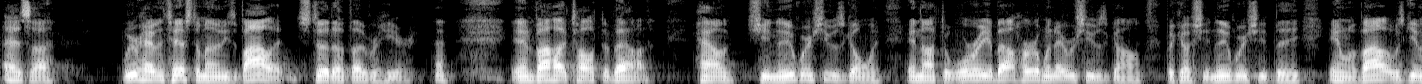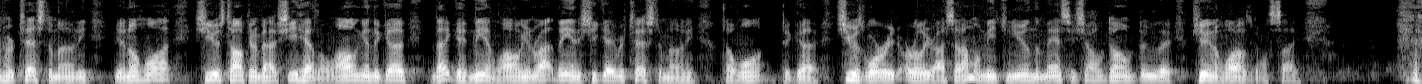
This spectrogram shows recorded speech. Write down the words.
as uh, we were having testimonies, Violet stood up over here, and Violet talked about how she knew where she was going and not to worry about her whenever she was gone because she knew where she'd be. And when Violet was giving her testimony, you know what? She was talking about she had a longing to go. That gave me a longing right then. She gave her testimony to want to go. She was worried earlier. I said, I'm going to mention you in the message. Oh, don't do that. She didn't know what I was going to say.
